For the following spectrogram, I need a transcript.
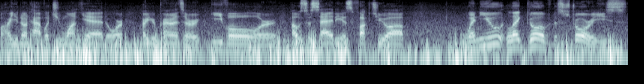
or how you don't have what you want yet, or how your parents are evil, or how society has fucked you up. When you let go of the stories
